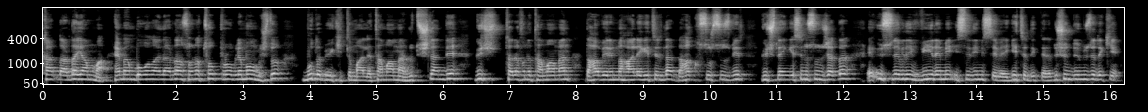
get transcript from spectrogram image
kartlarda yanma. Hemen bu olaylardan sonra top problemi olmuştu. Bu da büyük ihtimalle tamamen rütüşlendi. Güç tarafını tamamen daha verimli hale getirdiler. Daha kusursuz bir güç dengesini sunacaklar. E üstüne bir de VRAM'i istediğimiz seviyeye getirdiklerini düşündüğümüzde de ki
